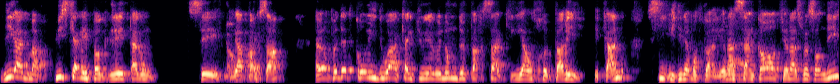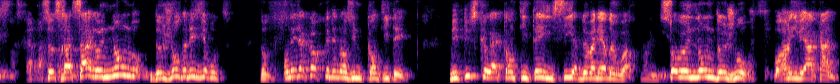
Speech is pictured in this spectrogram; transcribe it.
dit Agmara, puisqu'à l'époque, les talons, c'est la parsa, alors peut-être qu'il doit calculer le nombre de parsa qu'il y a entre Paris et Cannes. Si je dis n'importe quoi, il y en a Ah. 50, il y en a 70, Dans ce sera ça le nombre de jours de lésiroute. Donc, on est d'accord qu'on est dans une quantité. Mais puisque la quantité ici, il y a deux manières de voir. Soit le nombre de jours pour arriver à Cannes,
